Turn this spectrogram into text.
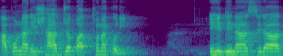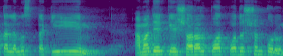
আপনারই সাহায্য প্রার্থনা করি। ইহদিনা সিরাত আল মুস্তাকিম। আমাদেরকে সরল পথ প্রদর্শন করুন।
